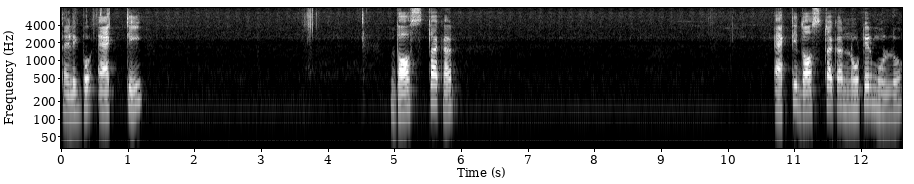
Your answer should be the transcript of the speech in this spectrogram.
তাই লিখব একটি দশ টাকার একটি দশ টাকার নোটের মূল্য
